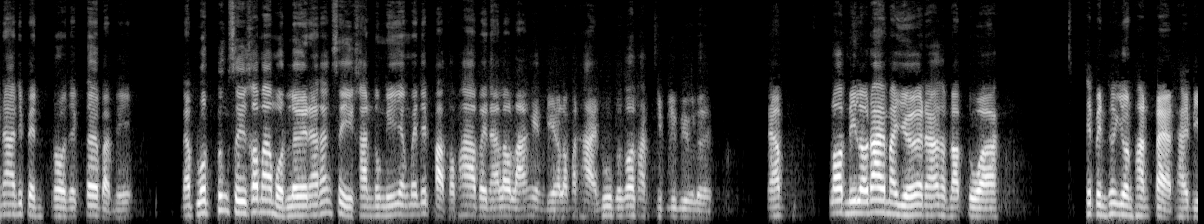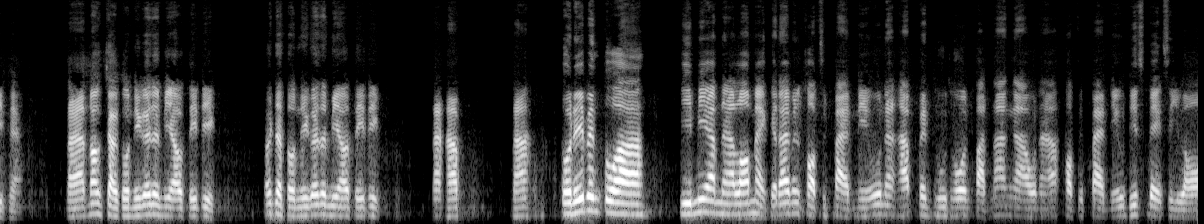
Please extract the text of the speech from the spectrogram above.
หน้าที่เป็นโปรเจคเตอร์แบบนี้นะรถเพิ่งซื้อเข้ามาหมดเลยนะทั้ง 4 คันตรงนี้ยังไม่ได้ปรับสภาพเลยนะ เราล้างอย่างเดียวเรามาถ่ายรูปแล้วก็ทำคลิปรีวิวเลยนะครับรอบนี้เราได้มาเยอะนะสำหรับตัวที่เป็นเครื่องยนต์พันแปดไฮบริดเนี่ยนะนอกจากตัวนี้ก็จะมีอัลติอีกนอกจากตัวนี้ก็จะมีอัลติอีกนะครับนะ ตัวนี้เป็นตัวพรีเมียมนะล้อแม็กจะได้เป็นขอบ 18 นิ้วนะครับ เป็นทูโทนปัดหน้าเงานะขอบ 18 นิ้วดิสเบรก4ล้อ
